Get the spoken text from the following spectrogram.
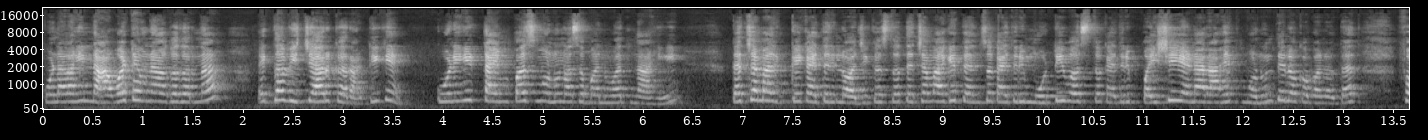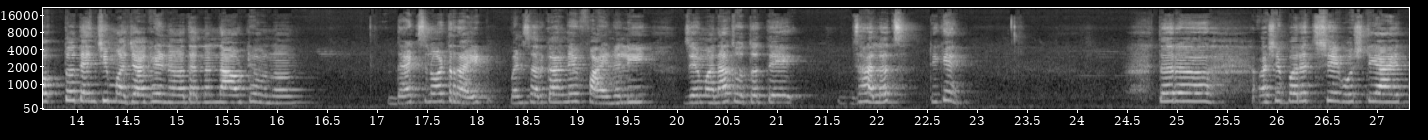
कोणालाही नावं ठेवण्या अगोदर ना एकदा विचार करा. ठीक आहे कोणीही टाइमपास म्हणून असं बनवत नाही. त्याच्यामागे काहीतरी लॉजिक असतं. त्याच्यामागे त्यांचं काहीतरी मोटिव्ह असतं. काहीतरी पैसे येणार आहेत म्हणून ते लोक बनवतात. फक्त त्यांची मजा घेणं त्यांना नाव ठेवणं. दॅट्स नॉट राईट पण सरकारने फायनली जे मनात होतं ते झालंच. ठीक आहे? तर असे बरेचसे गोष्टी आहेत.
